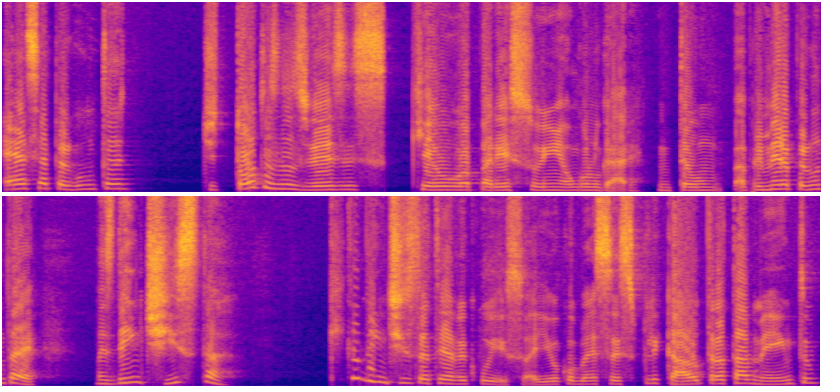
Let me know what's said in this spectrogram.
Essa é a pergunta de todas as vezes que eu apareço em algum lugar. Então, a primeira pergunta é: mas dentista? O que, que o dentista tem a ver com isso? Aí eu começo a explicar o tratamento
